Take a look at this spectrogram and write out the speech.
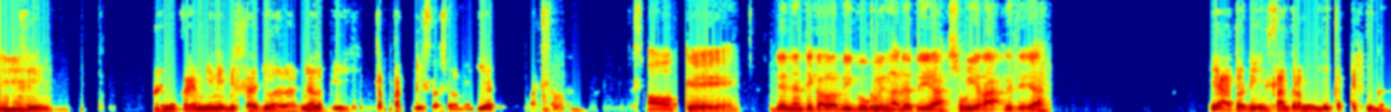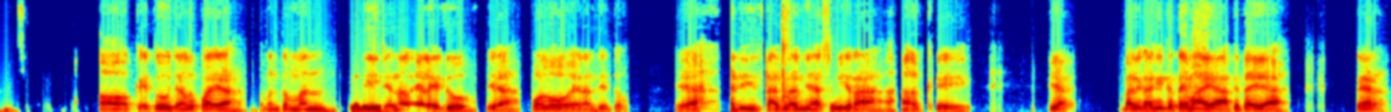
hmm. si UMKM ini bisa jualannya lebih cepat di sosial media Oke. Jadi nanti kalau di googling ada tuh ya, Suwira gitu ya. Ya, atau di Instagram diketik juga. Oke, itu jangan lupa ya, teman-teman di channel Eledo ya, follow ya nanti itu. Ya, di Instagramnya Suwira. Oke. Ya, balik lagi ke tema ya kita ya. Ter.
